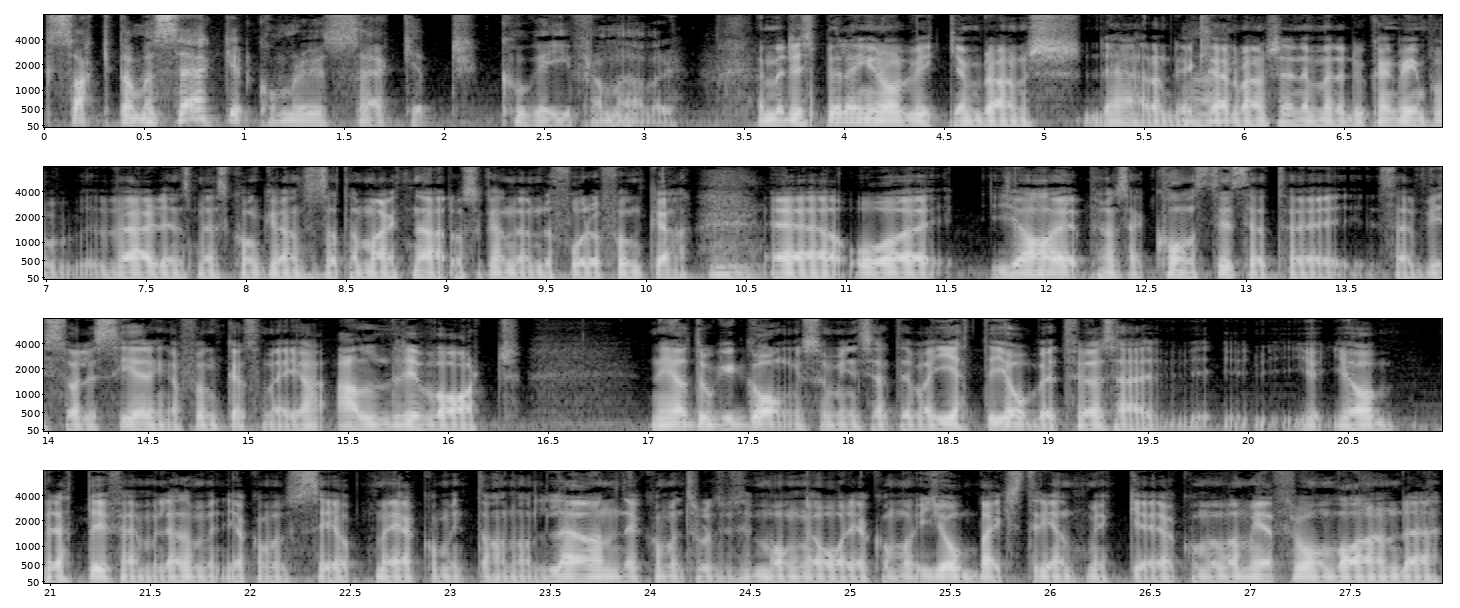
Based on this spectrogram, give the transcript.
sakta men säkert kommer det säkert kugga i framöver. Ja, men det spelar ingen roll vilken bransch det är, om det är klädbranschen. Men du kan gå in på världens mest konkurrensutsatta marknad och så kan du ändå få det att funka. Mm. Eh, och jag har på något så konstigt sätt har jag, så visualisering har funkat för mig. Jag har aldrig varit när jag drog igång så minns jag att det var jättejobbigt för jag, så här, jag berättade ju för Emelie att jag kommer att säga upp mig, jag kommer inte ha någon lön, jag kommer troligtvis många år, jag kommer att jobba extremt mycket, jag kommer vara mer frånvarande.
